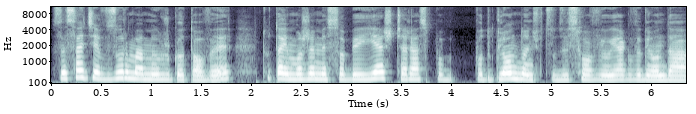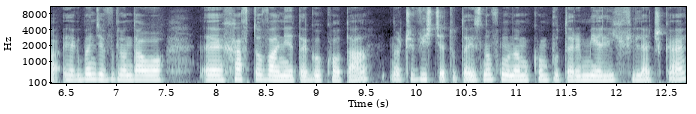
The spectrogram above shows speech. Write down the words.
w zasadzie wzór mamy już gotowy. Tutaj możemy sobie jeszcze raz podglądnąć w cudzysłowie, jak, wygląda, jak będzie wyglądało e, haftowanie tego kota. Oczywiście tutaj znowu nam komputer mieli chwileczkę,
